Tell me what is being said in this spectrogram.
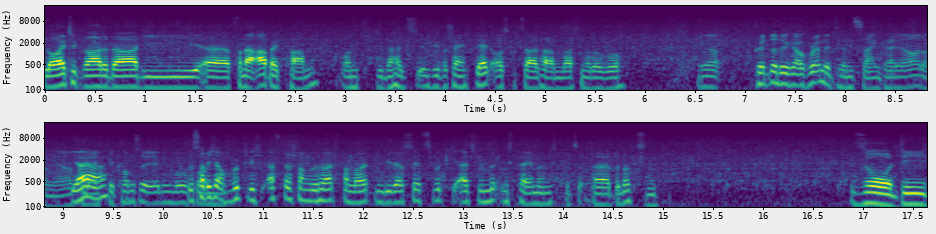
Leute gerade da, die äh, von der Arbeit kamen und die dann halt irgendwie wahrscheinlich Geld ausgezahlt haben lassen oder so. Ja. Könnte natürlich auch Remittance sein, keine Ahnung. Ja, Ja, Vielleicht bekommst du irgendwo. Das habe ich auch wirklich öfter schon gehört von Leuten, die das jetzt wirklich als Remittance Payments bez- äh, benutzen. so, die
